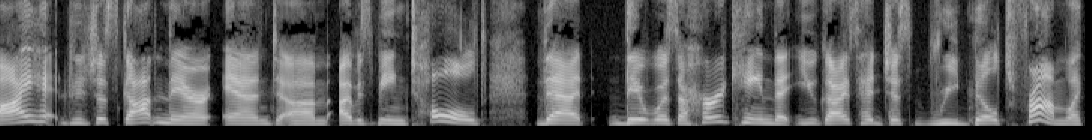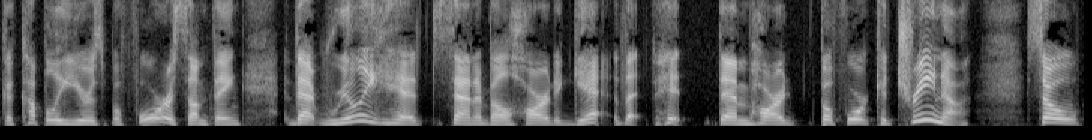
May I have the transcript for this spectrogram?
I had just gotten there and um, I was being told that there was a hurricane that you guys had just rebuilt from like a couple of years before or something that really hit Sanibel hard again, that hit them hard before Katrina. So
